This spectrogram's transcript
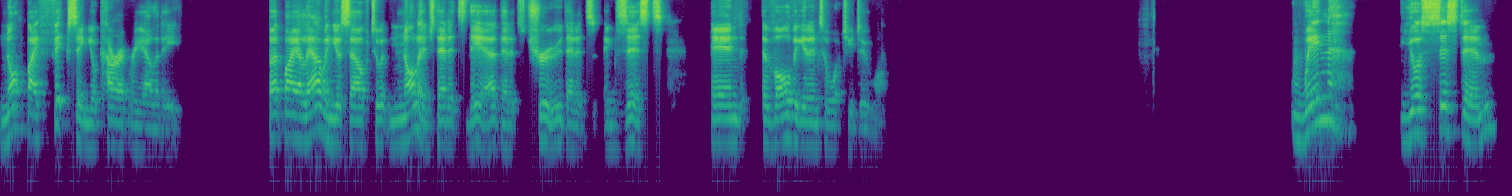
not by fixing your current reality, but by allowing yourself to acknowledge that it's there, that it's true, that it exists, and evolving it into what you do want. When your system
